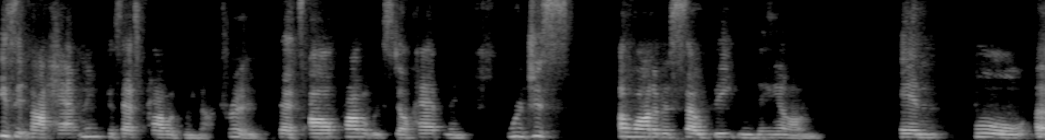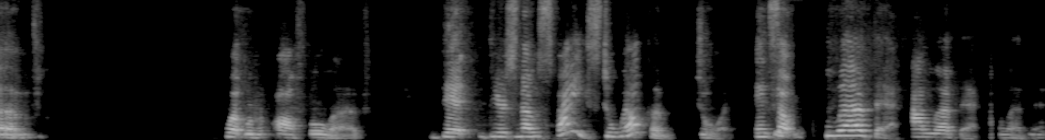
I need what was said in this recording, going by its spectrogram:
is it not happening? Because that's probably not true. That's all probably still happening. We're just, a lot of us so beaten down and full of what we're all full of, that there's no space to welcome joy. And so love that. I love that. I love that.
